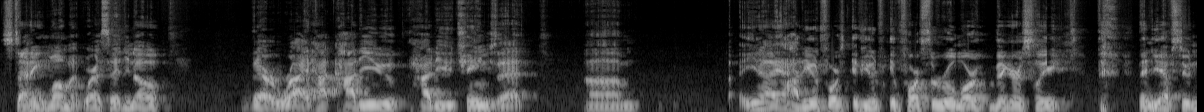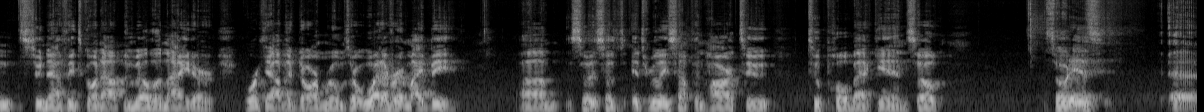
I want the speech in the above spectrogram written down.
stunning moment where I said, you know, they're right. How, how do you how do you change that? Um, you know, how do you enforce if you enforce the rule more vigorously? then you have student student athletes going out in the middle of the night or working out in their dorm rooms or whatever it might be. Um, so, so it's really something hard to to pull back in. So, so it is. Uh,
